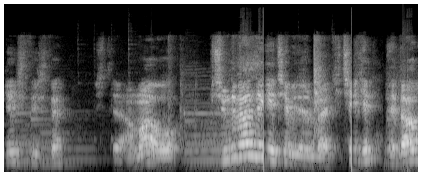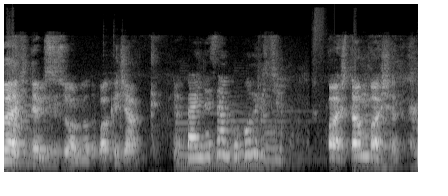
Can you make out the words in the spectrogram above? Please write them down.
Geçti işte. İşte ama o... Şimdi ben de geçebilirim belki. Çekil. Pedal belki de bizi zorladı. Bakacağım. Bence sen poponu küçük. Baştan başladık.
